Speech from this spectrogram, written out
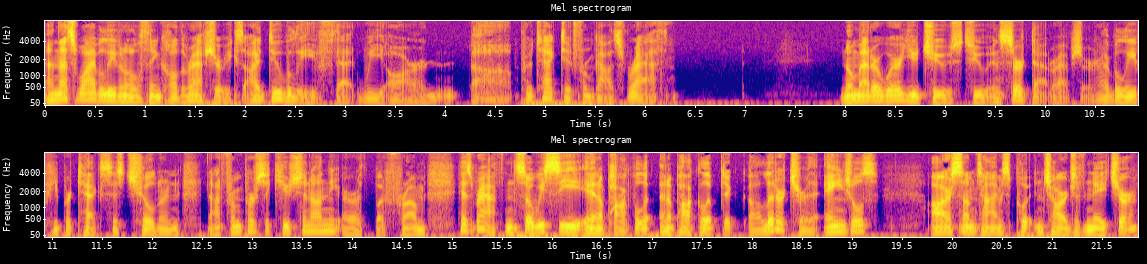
And that's why I believe in a little thing called the rapture, because I do believe that we are uh, protected from God's wrath no matter where you choose to insert that rapture. I believe he protects his children not from persecution on the earth, but from his wrath. And so we see in an apocalyptic uh, literature that angels are sometimes put in charge of nature.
